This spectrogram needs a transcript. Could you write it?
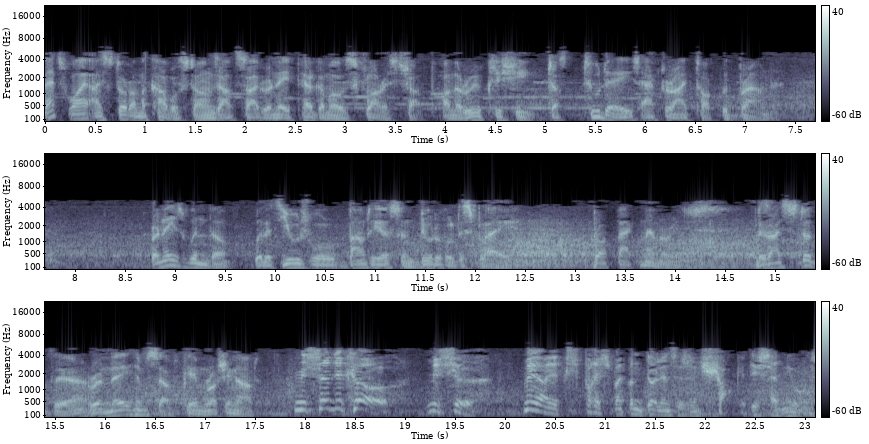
That's why I stood on the cobblestones outside Rene Pergamo's florist shop on the Rue Clichy just two days after I talked with Brown. Rene's window, with its usual bounteous and beautiful display, brought back memories. And as I stood there, Rene himself came rushing out. Monsieur Decaux, monsieur, may I express my condolences and shock at this sad news.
